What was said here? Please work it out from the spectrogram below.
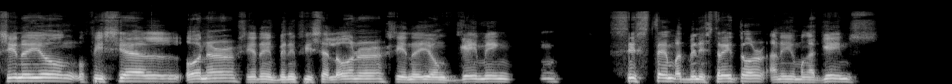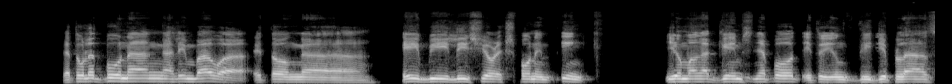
Sino yung official owner? Sino yung beneficial owner? Sino yung gaming system administrator? Ano yung mga games? Katulad po ng halimbawa, itong ah, AB Leisure Exponent Inc. Yung mga games niya po, ito yung DG Plus,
